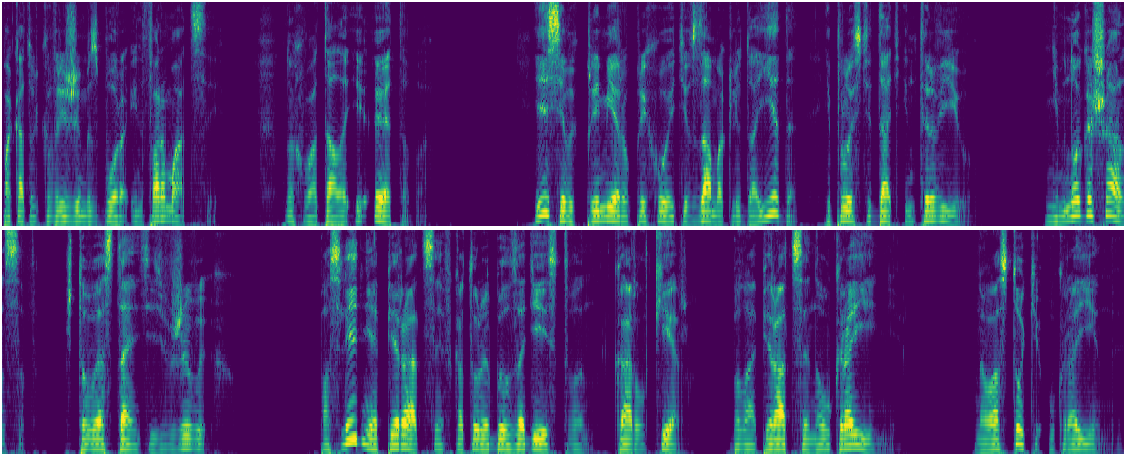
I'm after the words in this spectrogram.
Пока только в режиме сбора информации. Но хватало и этого. Если вы, к примеру, приходите в замок людоеда и просите дать интервью, немного шансов, что вы останетесь в живых. Последняя операция, в которой был задействован Карл Кер, была операция на Украине, на востоке Украины.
